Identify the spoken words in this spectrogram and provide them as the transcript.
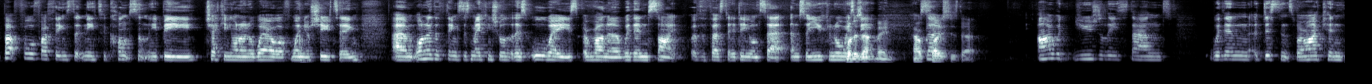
about four or five things that need to constantly be checking on and aware of when you're shooting. Um, one of the things is making sure that there's always a runner within sight of the first AD on set, and so you can always. What does be, that mean? How So- close is that? I would usually stand within a distance where I can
